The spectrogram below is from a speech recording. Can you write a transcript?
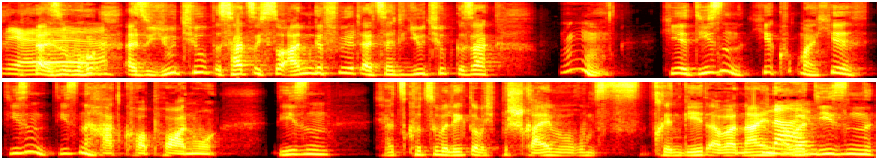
Ja, also, also YouTube, es hat sich so angefühlt, als hätte YouTube gesagt, hm, hier diesen, hier guck mal, hier diesen, diesen Hardcore-Porno, diesen, ich habe jetzt kurz überlegt, ob ich beschreibe, worum es drin geht, aber nein, Nein. aber diesen,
